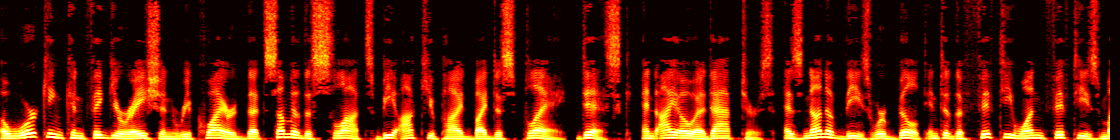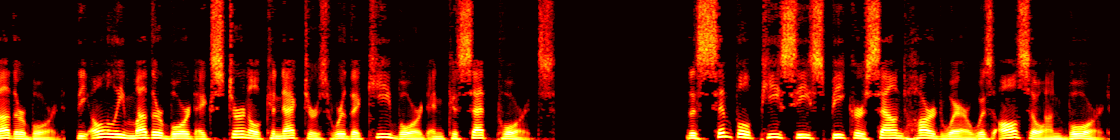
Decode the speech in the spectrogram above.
A working configuration required that some of the slots be occupied by display, disk, and I.O. adapters, as none of these were built into the 5150's motherboard. The only motherboard external connectors were the keyboard and cassette ports. The simple PC speaker sound hardware was also on board.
